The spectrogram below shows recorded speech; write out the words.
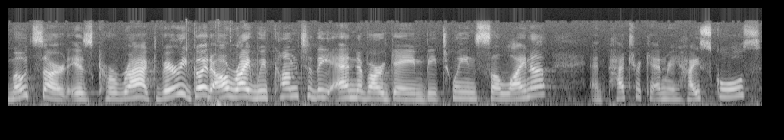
Mozart is correct. Very good. All right, we've come to the end of our game between Celina and Patrick Henry High Schools.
